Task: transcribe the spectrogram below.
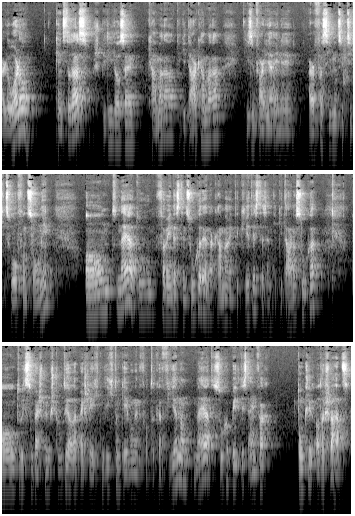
Hallo, hallo. Kennst du das? Spiegellose Kamera, Digitalkamera. In diesem Fall hier eine Alpha 77 II von Sony. Und naja, du verwendest den Sucher, der in der Kamera integriert ist, das ist ein digitaler Sucher. Und du willst zum Beispiel im Studio oder bei schlechten Lichtumgebungen fotografieren und naja, das Sucherbild ist einfach dunkel oder schwarz.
